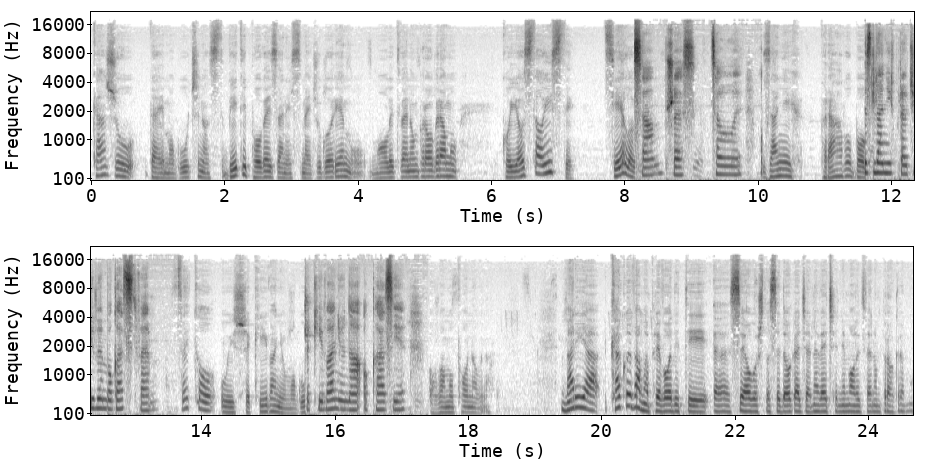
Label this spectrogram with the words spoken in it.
Kažu da je mogućnost biti povezani s Međugorjem u molitvenom programu koji je ostao isti cijelo sam przez cały za njih pravo Boga. jest dla nich prawdziwym bogactwem. Sve to u iščekivanju mogu na okazję ovamo ponovno. Marija, kako je vama prevoditi e, sve ovo što se događa na večernjem molitvenom programu?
